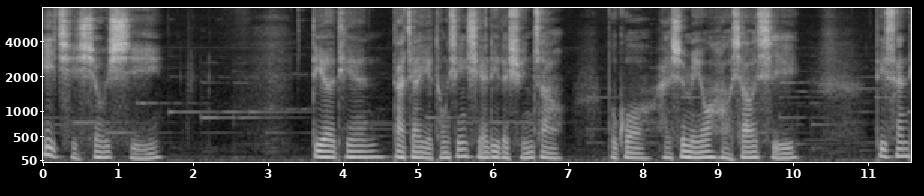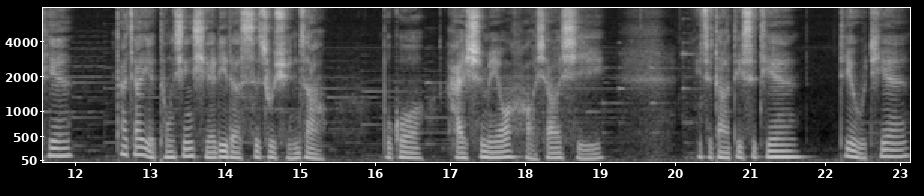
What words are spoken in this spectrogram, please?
一起休息。第二天，大家也同心协力的寻找，不过还是没有好消息。第三天，大家也同心协力的四处寻找，不过还是没有好消息。一直到第四天、第五天，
